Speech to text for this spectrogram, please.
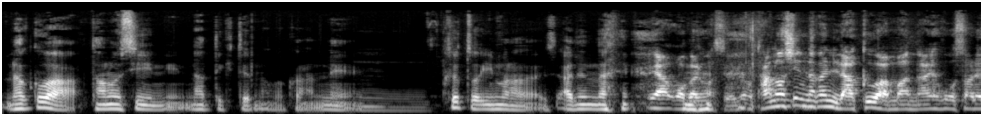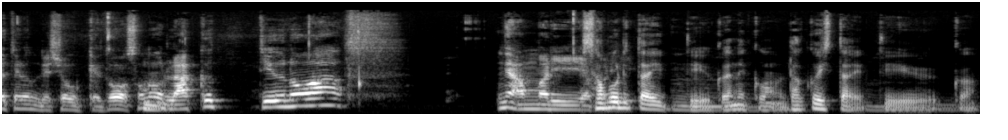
楽は楽しいになってきてるのだからうね。んちょっと今の、あれない。いや、わかりますよ。でも楽しい中に楽はまあ内包されてるんでしょうけど、その楽っていうのは、ね、あんまり。サボりたいっていうかね、んこう楽したいっていうか、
